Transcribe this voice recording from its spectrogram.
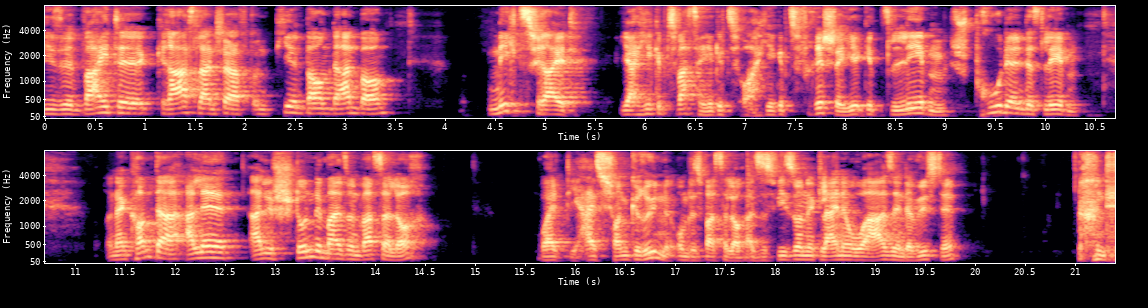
diese weite Graslandschaft und hier ein Baum, da ein Baum. Nichts schreit. Ja, hier gibt's Wasser, hier gibt's oh, hier gibt's Frische, hier gibt's Leben, sprudelndes Leben. Und dann kommt da alle alle Stunde mal so ein Wasserloch halt, ja, ist schon grün um das Wasserloch. Also es ist wie so eine kleine Oase in der Wüste. Und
